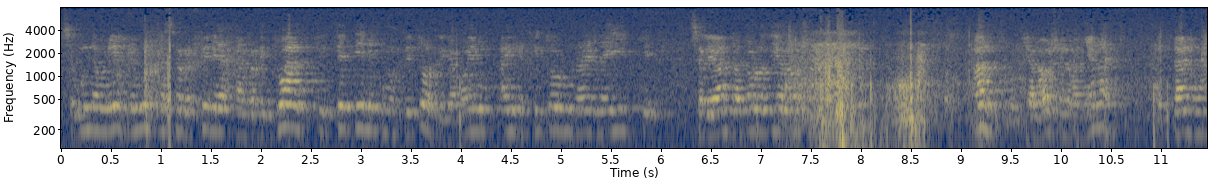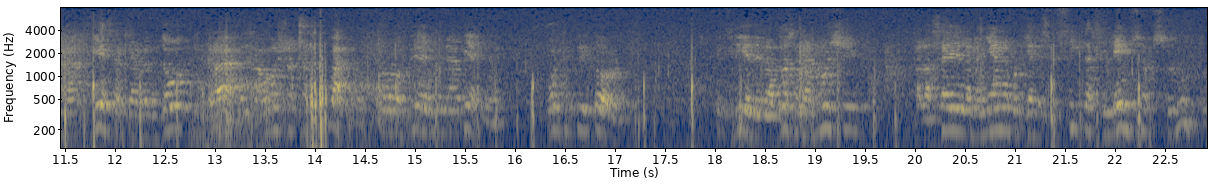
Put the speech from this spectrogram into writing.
segunda breve pregunta se refiere al ritual que usted tiene como escritor. Digamos, hay, hay un escritor, una vez leí, que se levanta todos los días a las 8 de la mañana, antes, porque a las 8 de la mañana está en una pieza que arrendó y trabaja de las 8 hasta las 4, todos los días en una ambiente. Otro escritor escribe de las 2 de la noche a las 6 de la mañana porque necesita silencio absoluto.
